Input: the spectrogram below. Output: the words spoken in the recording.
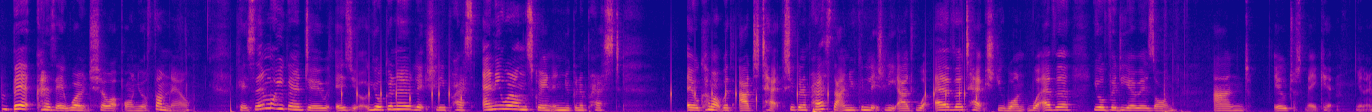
bit because it won't show up on your thumbnail. Okay, so then what you're going to do is you're, you're going to literally press anywhere on the screen and you're going to press it will come up with add text. You're going to press that and you can literally add whatever text you want, whatever your video is on, and it'll just make it, you know,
